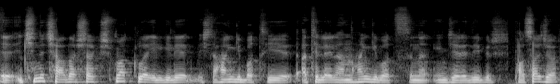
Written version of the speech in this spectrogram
Ee, içinde çağdaşlaşmakla ilgili işte hangi batıyı, Atilla İlhan'ın hangi batısını incelediği bir pasaj var.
